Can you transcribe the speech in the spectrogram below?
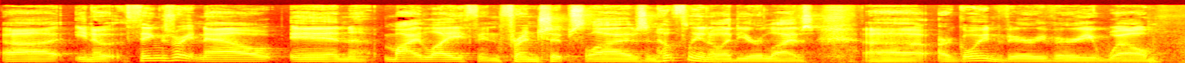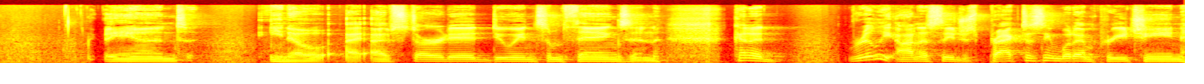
Uh, you know, things right now in my life, in friendships' lives, and hopefully in a lot of your lives, uh, are going very, very well. And you know, I, have started doing some things and kind of really honestly just practicing what I'm preaching.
